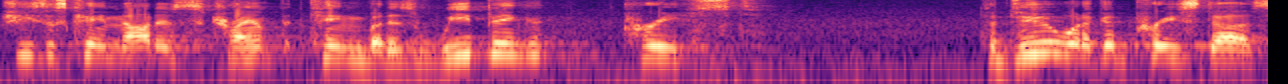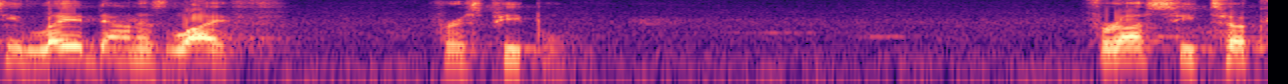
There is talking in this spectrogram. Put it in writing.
Jesus came not as triumphant king, but as weeping priest to do what a good priest does. He laid down his life for his people. For us, he took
